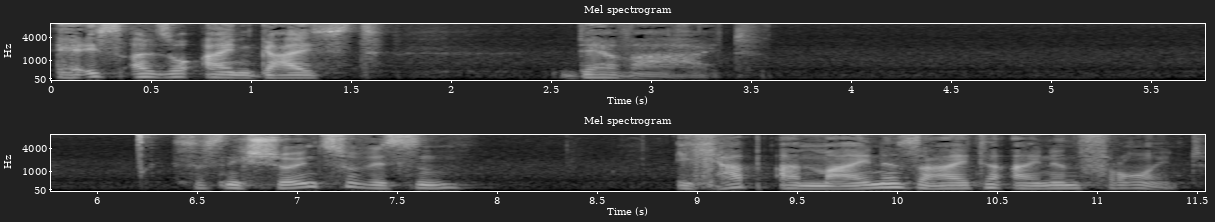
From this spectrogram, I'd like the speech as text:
Er ist also ein Geist der Wahrheit. Ist es nicht schön zu wissen, ich habe an meiner Seite einen Freund.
